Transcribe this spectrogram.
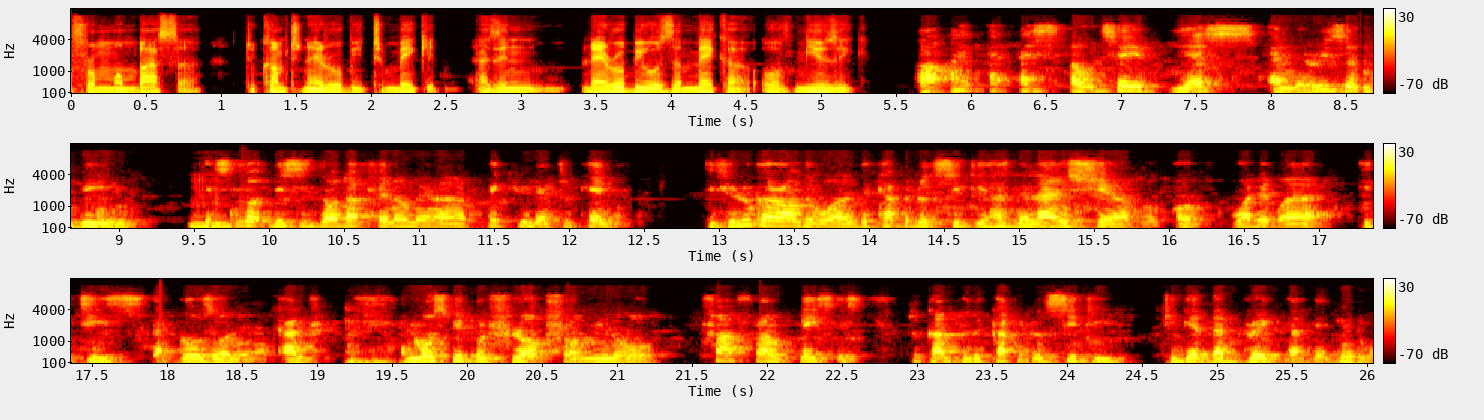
from Mombasa to come to Nairobi to make it? As in, Nairobi was the mecca of music. Uh, I, I, I, would say yes, and the reason being, Mhm. it's not. This is not a phenomenon peculiar to Kenya. If you look around the world, the capital city has the lion's share of, of whatever it is that goes on in a country, and most people flock from you know far-flung places to come to the capital city to get that break that they've been.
